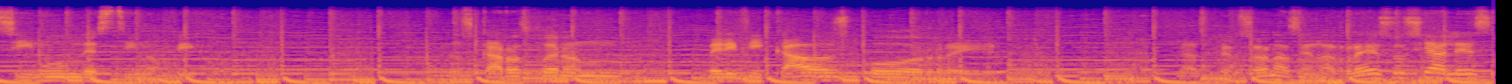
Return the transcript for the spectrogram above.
sin un destino fijo. Los carros fueron verificados por eh, las personas en las redes sociales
